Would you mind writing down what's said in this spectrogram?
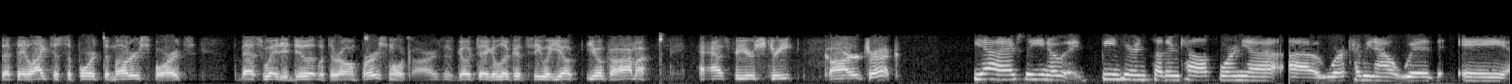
that they like to support the motorsports, the best way to do it with their own personal cars is go take a look and see what Yokohama has for your street car or truck. Yeah, actually, you know, being here in Southern California, uh, we're coming out with a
